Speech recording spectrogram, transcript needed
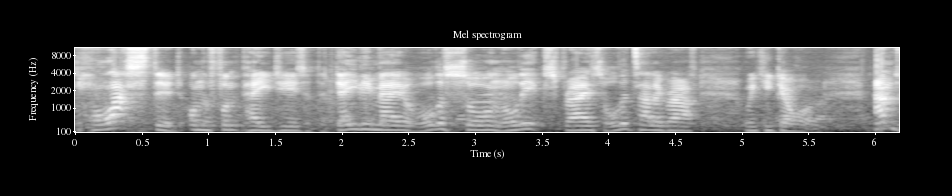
plastered on the front pages of the Daily Mail, or the Sun, or the Express, or the Telegraph. We could go on. And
